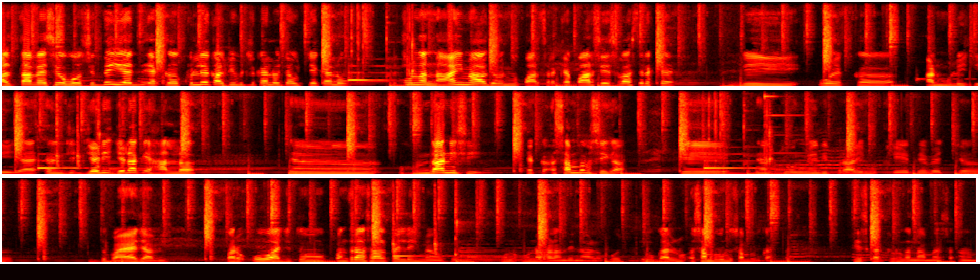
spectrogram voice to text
ਹਲ ਤਾਂ ਵੈਸੇ ਉਹ ਸਿੱਧਾ ਹੀ ਹੈ ਇੱਕ ਖੁੱਲੇ ਕਲਟੀਵੇਟਰ ਕਹਿ ਲਓ ਚਾਹੇ ਉੱਚੇ ਕਹਿ ਲਓ ਉਹਨਾਂ ਦਾ ਨਾਂ ਹੀ ਮੈਂ ਆਪਦੇ ਉਹਨੂੰ ਪਾਰਸ ਰੱਖਿਆ ਪਾਰਸ ਇਸ ਵਾਸਤੇ ਰੱਖਿਆ ਵੀ ਉਹ ਇੱਕ ਅਣਮੁੱਲੀ ਚੀਜ਼ ਹੈ। ਅਹ ਜ- ਜਿਹੜੀ ਜਿਹੜਾ ਕਿ ਹੱਲ ਅਮ, ਹੁੰਦਾ ਨਹੀਂ ਸੀ ਇੱਕ ਅਸੰਭਵ ਸੀਗਾ ਕਿ ਅਹ, ਝੋਨੇ ਦੀ ਪਰਾਲੀ ਨੂੰ ਖੇਤ ਦੇ ਵਿੱਚ ਦਬਾਇਆ ਜਾਵੇ। ਪਰ ਉਹ ਅੱਜ ਤੋਂ 15 ਸਾਲ ਪਹਿਲਾਂ ਹੀ ਮੈਂ ਉਹ ਉਨ- ਉਹਨਾਂ ਹਲਾਂ ਦੇ ਨਾਲ ਉਹ ਉਹ ਗੱਲ ਨੂੰ ਅਸੰਭਵ ਨੂੰ ਸੰਭਵ ਕਰਤਾ। ਇਸ ਕਰਕੇ ਉਹਨਾਂ ਦਾ ਨਾਮ ਮੈਂ ਸ- ਅਮ,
